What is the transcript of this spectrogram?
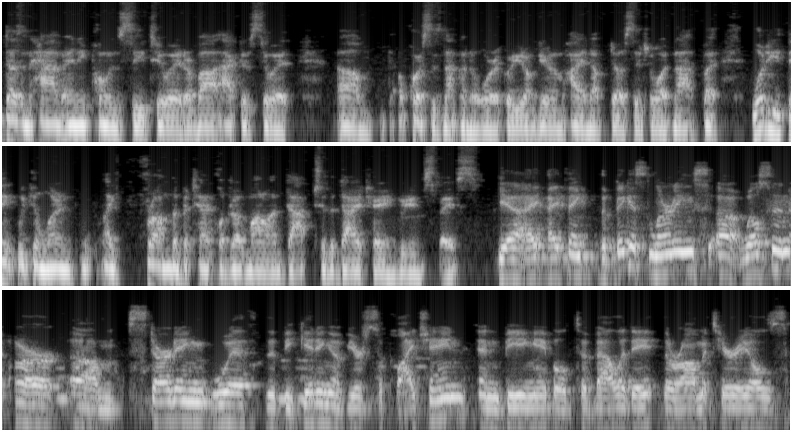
doesn't have any potency to it or bioactives to it, um, of course it's not going to work or you don't give them high enough dosage or whatnot. But what do you think we can learn like from the botanical drug model and adapt to the dietary ingredient space? Yeah, I, I, think the biggest learnings, uh, Wilson, are um, starting with the beginning of your supply chain and being able to validate the raw materials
